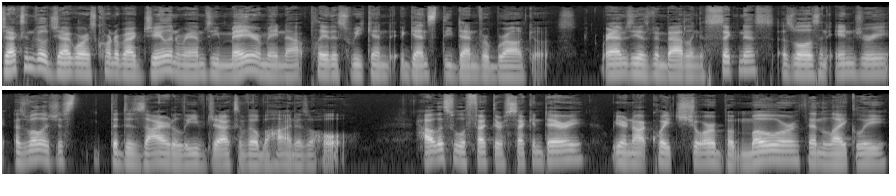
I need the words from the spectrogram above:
Jacksonville Jaguars cornerback Jalen Ramsey may or may not play this weekend against the Denver Broncos. Ramsey has been battling a sickness as well as an injury, as well as just the desire to leave Jacksonville behind as a whole. How this will affect their secondary, we are not quite sure, but more than likely,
